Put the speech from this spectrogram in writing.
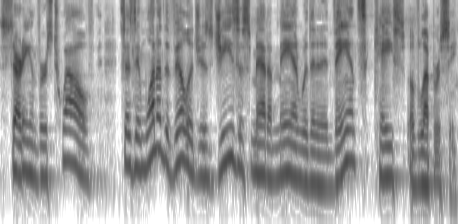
starting in verse 12, it says, In one of the villages, Jesus met a man with an advanced case of leprosy.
